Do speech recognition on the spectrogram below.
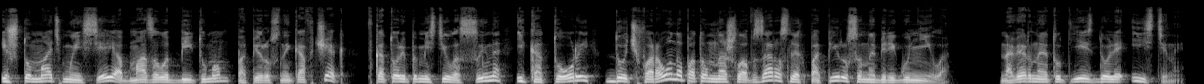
и что мать Моисея обмазала битумом папирусный ковчег, в который поместила сына, и который дочь фараона потом нашла в зарослях папируса на берегу Нила. Наверное, тут есть доля истины.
